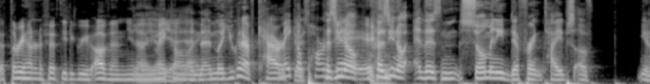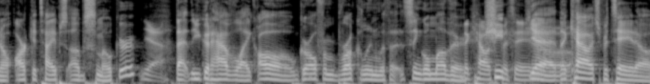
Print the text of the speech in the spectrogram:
a 350 degree oven. You know you make them like and then like you could have characters Make a you know because you know there's so many different types of you know archetypes of smoker yeah. that you could have like oh girl from Brooklyn with a single mother The couch She- potato. yeah the couch potato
